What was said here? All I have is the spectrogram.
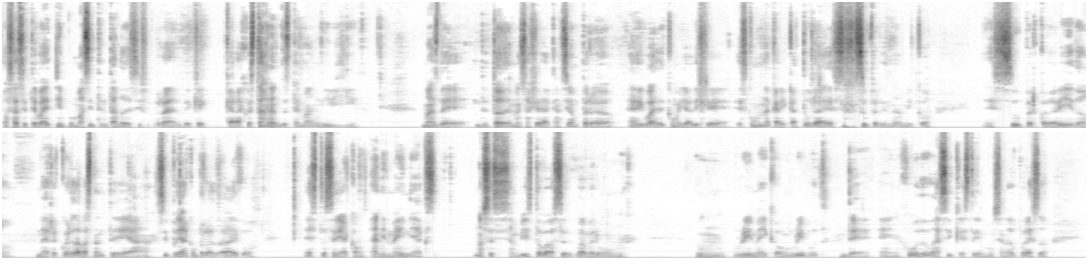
o sea, se te va el tiempo más intentando descifrar de qué carajo está hablando este man y más de, de todo el mensaje de la canción, pero eh, igual como ya dije, es como una caricatura, es súper dinámico es súper colorido. Me recuerda bastante a. Si pudiera comprar algo, esto sería con Animaniacs. No sé si se han visto, va a, va a haber un, un remake o un reboot de en Hulu, así que estoy emocionado por eso.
